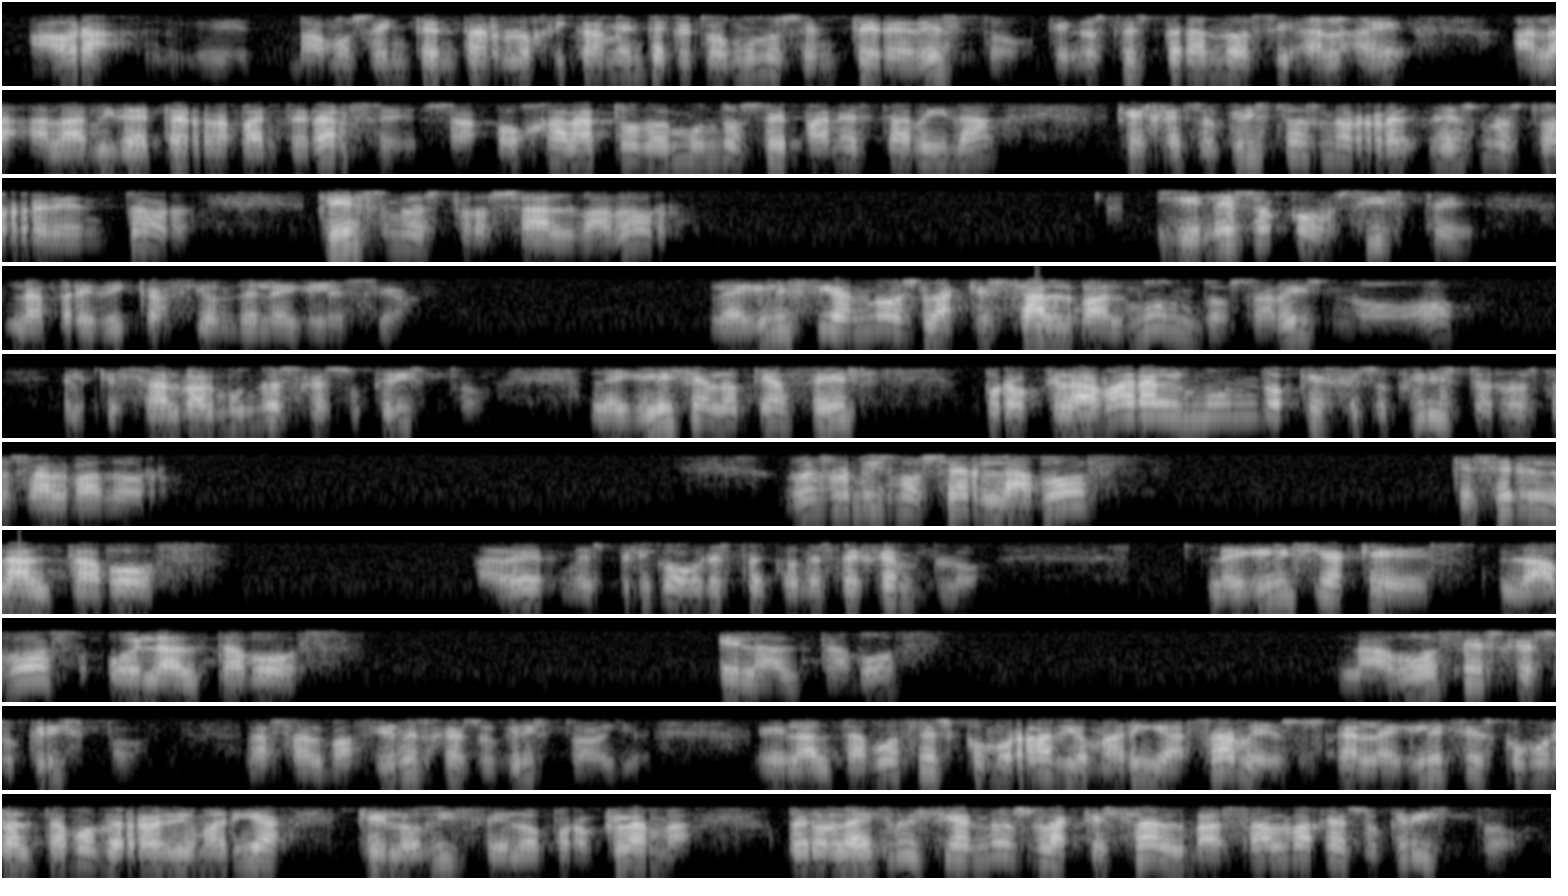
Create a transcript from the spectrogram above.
Ahora, eh, vamos a intentar lógicamente que todo el mundo se entere de esto, que no esté esperando eh, a, la, vida eterna para enterarse. O sea, ojalá todo el mundo sepa en esta vida que Jesucristo es, nuestro redentor, que es nuestro salvador. Y en eso consiste la predicación de la Iglesia. La Iglesia no es la que salva al mundo, ¿sabéis? No. El que salva al mundo es Jesucristo. La Iglesia lo que hace es proclamar al mundo que Jesucristo es nuestro Salvador. No es lo mismo ser la voz que ser el altavoz. A ver, me explico con este, con este ejemplo. ¿La iglesia qué es? ¿La voz o el altavoz? El altavoz. La voz es Jesucristo. La salvación es Jesucristo. El altavoz es como Radio María, ¿sabes? O sea, la iglesia es como un altavoz de Radio María que lo dice, lo proclama. Pero la iglesia no es la que salva, salva a Jesucristo.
